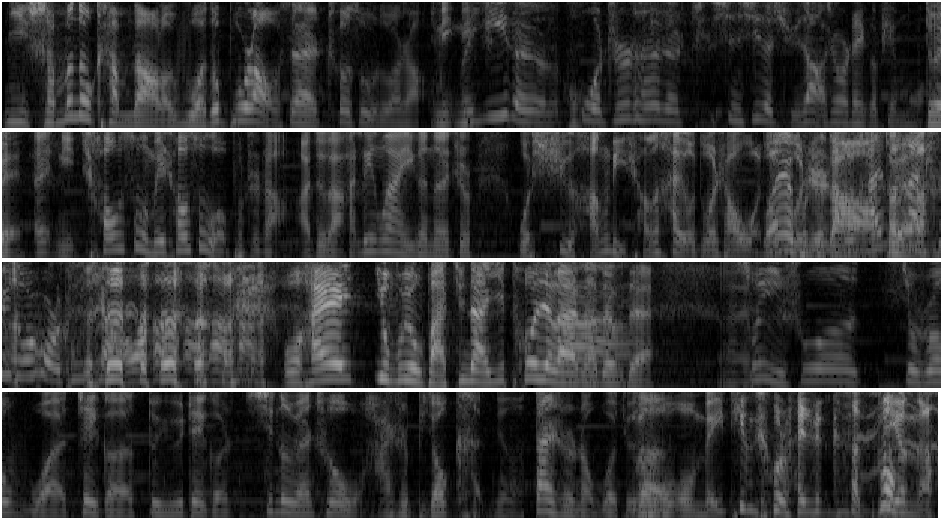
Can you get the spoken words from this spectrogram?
你什么都看不到了，我都不知道我现在车速是多少。你唯一的获知它的信息的渠道就是这个屏幕。对，哎，你超速没超速我不知道啊，对吧？另外一个呢，就是我续航里程还有多少我也不知知道我还能再吹多会儿空调啊？我还用不用把军大衣脱下来呢？啊对不对？哎所以说，就是说我这个对于这个新能源车，我还是比较肯定的。但是呢，我觉得 我没听出来是肯定啊。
